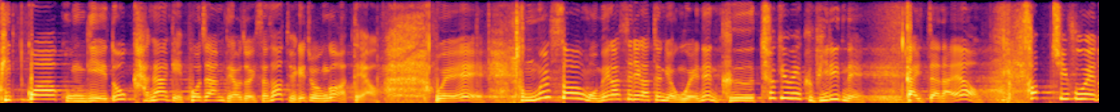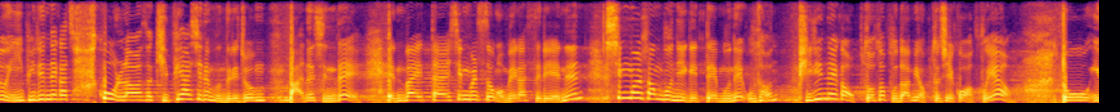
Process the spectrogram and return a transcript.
빛과 공기에도 강하게 포장되어져 있어서 되게 좋은 것 같아요. 왜 동물성 오메가3 같은 경우에는 그 특유의 그 비린내가 있잖아요. 섭취 후에도 이 비린내가 자꾸 올라와서 기피하시는 분들이 좀 많으신데 엔바이탈 식물성 오메가3에는 식물 성분이기 때문에 우선 비린내가 없어서 부담이 없으실 것 같고요. 또 이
